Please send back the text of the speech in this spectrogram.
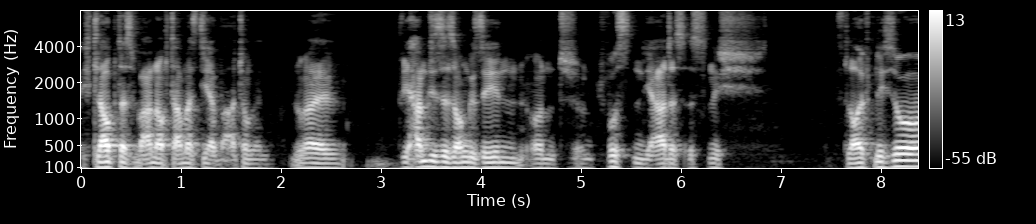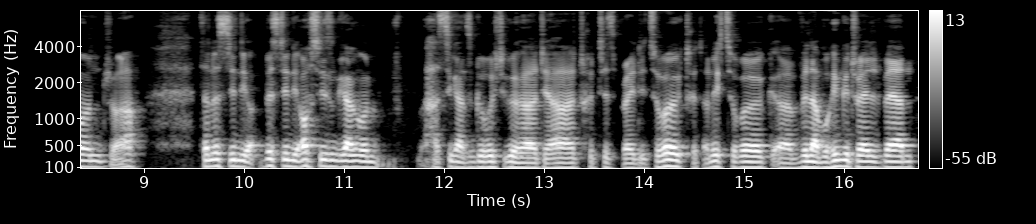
ich glaube, das waren auch damals die Erwartungen, weil wir haben die Saison gesehen und, und wussten, ja, das ist nicht, es läuft nicht so und ja, dann ist die, bist du in die Offseason gegangen und hast die ganzen Gerüchte gehört, ja, tritt jetzt Brady zurück, tritt er nicht zurück, äh, will er wohin getradet werden,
